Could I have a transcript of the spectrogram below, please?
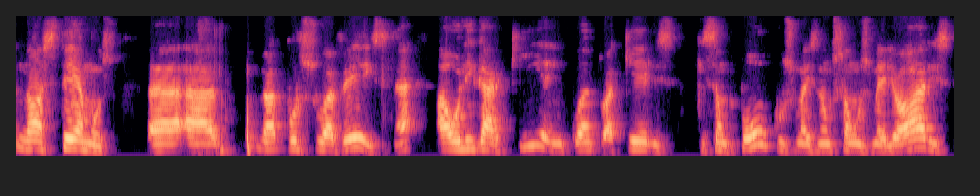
nós temos por sua vez, né, a oligarquia, enquanto aqueles que são poucos, mas não são os melhores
